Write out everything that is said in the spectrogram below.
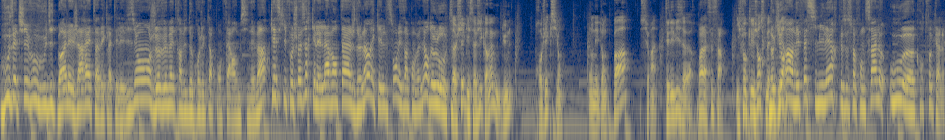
Vous êtes chez vous, vous vous dites, bon allez, j'arrête avec la télévision, je veux mettre un vidéoprojecteur pour me faire un home cinéma. Qu'est-ce qu'il faut choisir? Quel est l'avantage de l'un et quels sont les inconvénients de l'autre? Sachez qu'il s'agit quand même d'une projection. On n'est donc pas sur un téléviseur. Voilà, c'est ça. Il faut que les gens se mettent Donc il y aura un effet similaire que ce soit fond de salle ou euh, courte focale.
